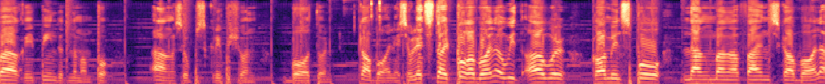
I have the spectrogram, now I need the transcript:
pakipindot naman po ang subscription button kabone. So, let's start po kabone with our comments po ng mga fans kabone.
